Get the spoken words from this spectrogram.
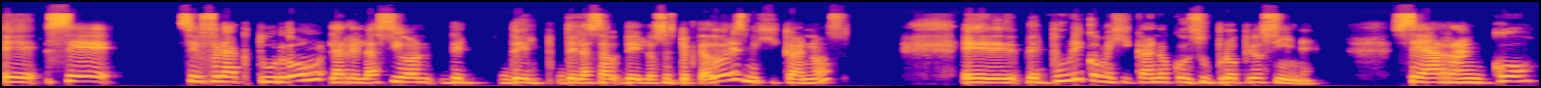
Eh, se, se fracturó la relación de, de, de, los espectadores mexicanos, eh, del público mexicano con su propio cine. Se arrancó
